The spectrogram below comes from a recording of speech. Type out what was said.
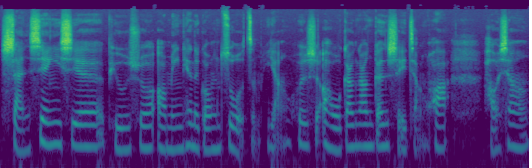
闪现一些，比如说哦，明天的工作怎么样，或者是哦，我刚刚跟谁讲话好像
